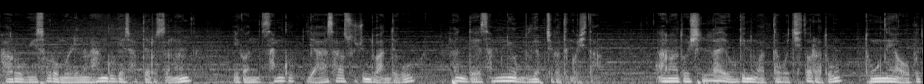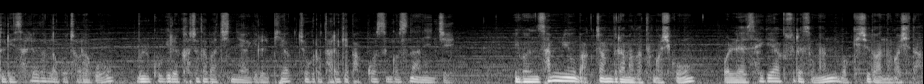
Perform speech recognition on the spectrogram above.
바로 위소로 몰리는 한국의 잣대로서는 이건 삼국 야사 수준도 안 되고 현대 삼류 무협지 같은 것이다. 아마도 신라에 오긴 왔다고 치더라도 동네 어부들이 살려달라고 절하고 물고기를 가져다 바친 이야기를 비약적으로 다르게 바꿔 쓴 것은 아닌지 이건 삼류 막장 드라마 같은 것이고 원래 세계학술에서는 먹히지도 않는 것이다.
